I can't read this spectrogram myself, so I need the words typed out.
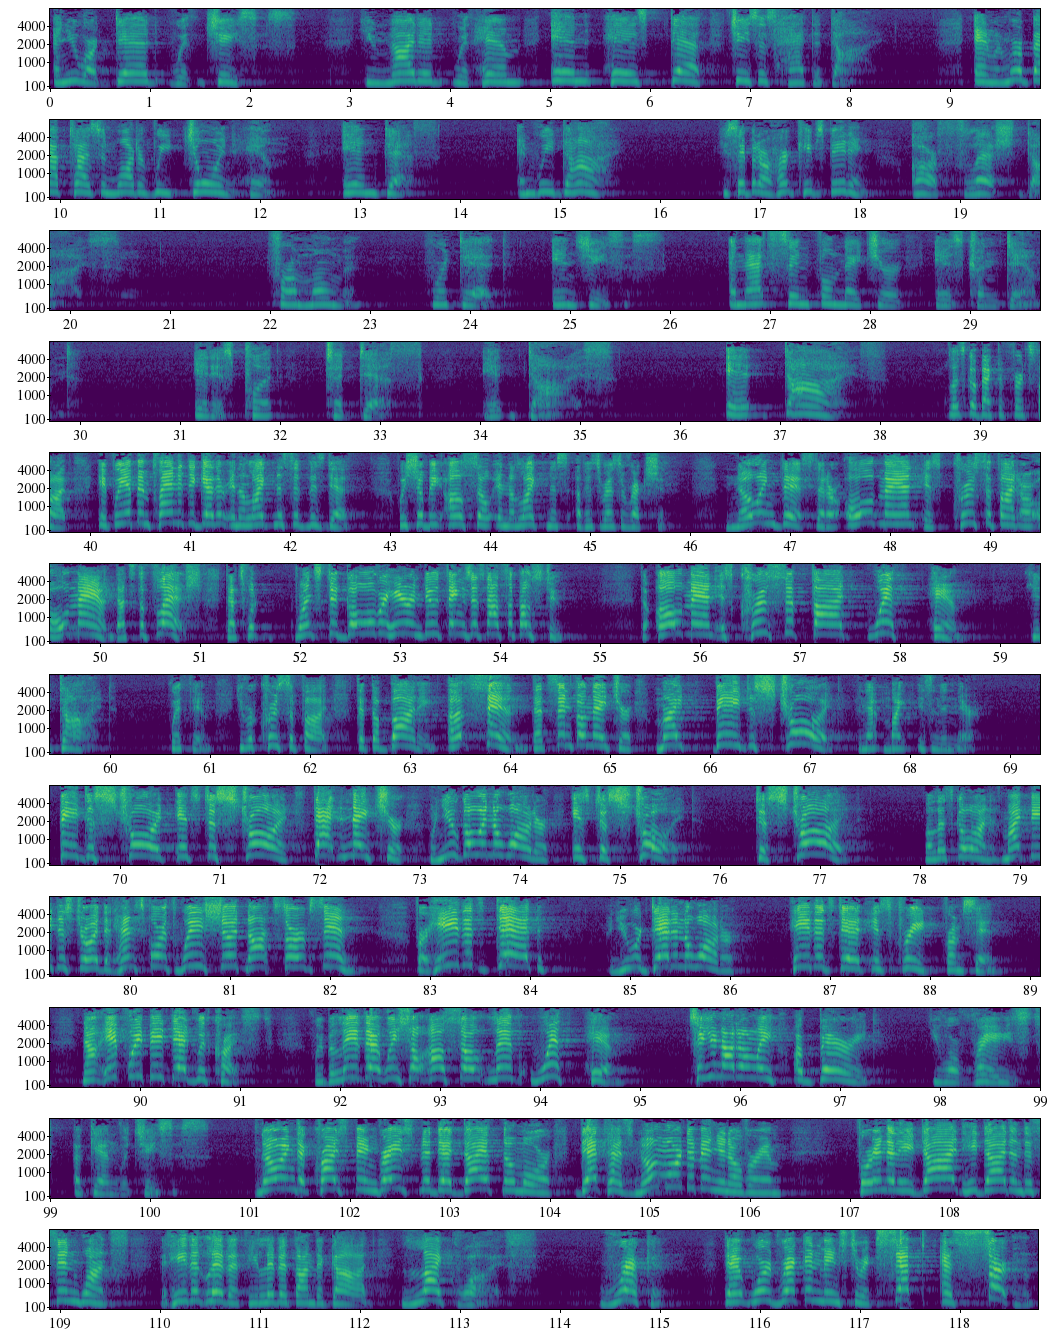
And you are dead with Jesus, united with him in his death. Jesus had to die. And when we're baptized in water, we join him in death. And we die. You say, but our heart keeps beating. Our flesh dies. For a moment, we're dead in Jesus. And that sinful nature is condemned. It is put to death. It dies. It dies. Let's go back to verse 5. If we have been planted together in the likeness of his death, we shall be also in the likeness of his resurrection. Knowing this, that our old man is crucified, our old man, that's the flesh, that's what wants to go over here and do things it's not supposed to. The old man is crucified with him. You died with him. You were crucified that the body of sin, that sinful nature, might be destroyed. And that might isn't in there. Be destroyed. It's destroyed. That nature, when you go in the water, is destroyed. Destroyed. Well, let's go on. It might be destroyed that henceforth we should not serve sin. For he that's dead and you were dead in the water, he that's dead is freed from sin. Now, if we be dead with Christ, we believe that we shall also live with him. So you not only are buried, you are raised again with Jesus. Knowing that Christ, being raised from the dead, dieth no more, death has no more dominion over him. For in that he died, he died unto sin once, but he that liveth, he liveth unto God. Likewise, reckon. That word reckon means to accept as certain.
